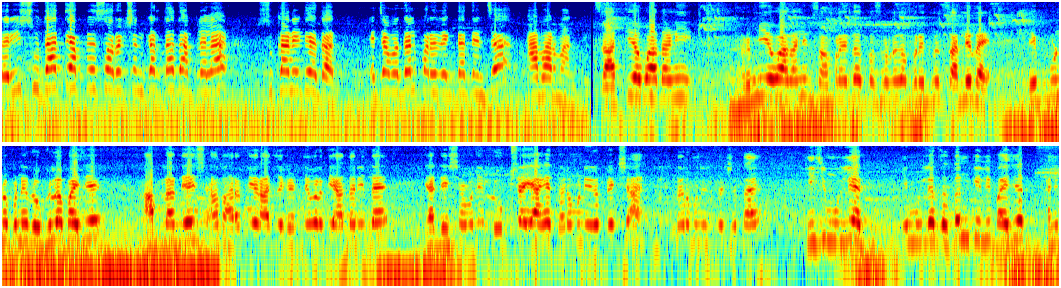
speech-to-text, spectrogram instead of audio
तरी सुद्धा ते आपले संरक्षण करतात आपल्याला सुखाने ठेवतात. याच्याबद्दल परत एकदा त्यांचं आभार मानते. जातीयवाद आणि धर्मीयवाद आणि सांप्रदायिक पसरवण्याचा प्रयत्न चाललेला आहे. ते पूर्णपणे रोखलं पाहिजे. आपला देश हा भारतीय राज्यघटनेवरती आधारित आहे. या देशामध्ये लोकशाही आहे धर्मनिरपेक्ष धर्मनिरपेक्षता आहे. ही जी मूल्य आहेत ही मूल्य जतन केली पाहिजेत आणि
